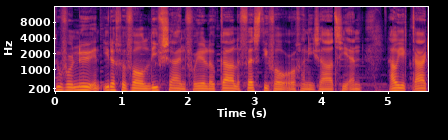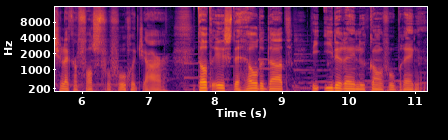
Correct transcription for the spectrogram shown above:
Doe voor nu in ieder geval lief zijn voor je lokale festivalorganisatie en hou je kaartje lekker vast voor volgend jaar. Dat is de heldendaad die iedereen nu kan volbrengen.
